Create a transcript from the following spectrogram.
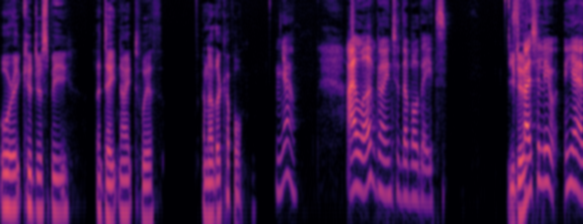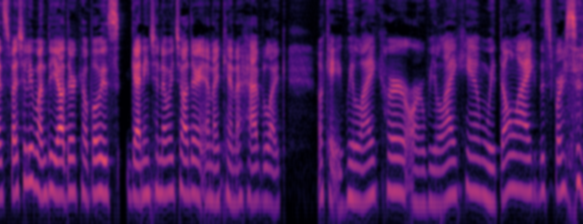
Or it could just be a date night with another couple. Yeah. I love going to double dates. You do? especially yeah especially when the other couple is getting to know each other and i can have like okay we like her or we like him we don't like this person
